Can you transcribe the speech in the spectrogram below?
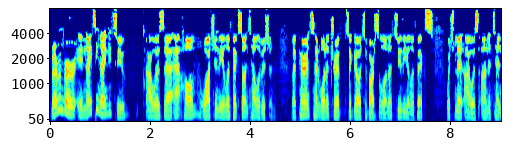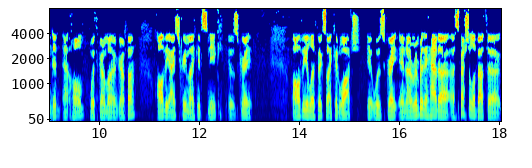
But I remember in 1992, I was uh, at home watching the Olympics on television. My parents had won a trip to go to Barcelona to the Olympics, which meant I was unattended at home with grandma and grandpa. All the ice cream I could sneak. It was great all the Olympics I could watch. It was great. And I remember they had a, a, special about the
